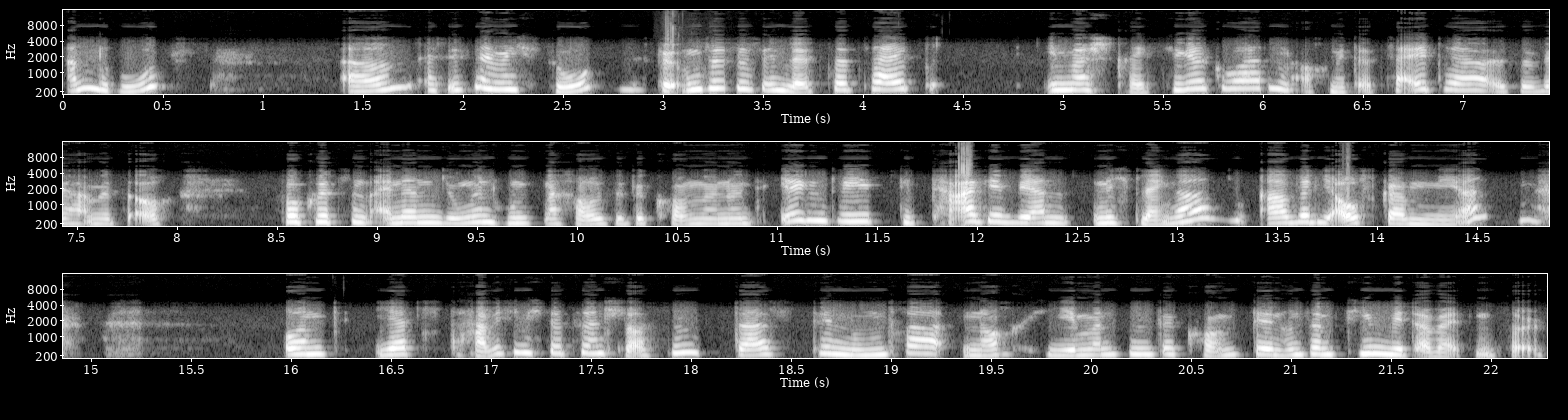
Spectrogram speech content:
Anrufs. Ähm, es ist nämlich so, für uns ist es in letzter Zeit immer stressiger geworden, auch mit der Zeit her. Also wir haben jetzt auch vor kurzem einen jungen Hund nach Hause bekommen und irgendwie die Tage wären nicht länger, aber die Aufgaben mehr. Und jetzt habe ich mich dazu entschlossen, dass Penumbra noch jemanden bekommt, der in unserem Team mitarbeiten soll.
